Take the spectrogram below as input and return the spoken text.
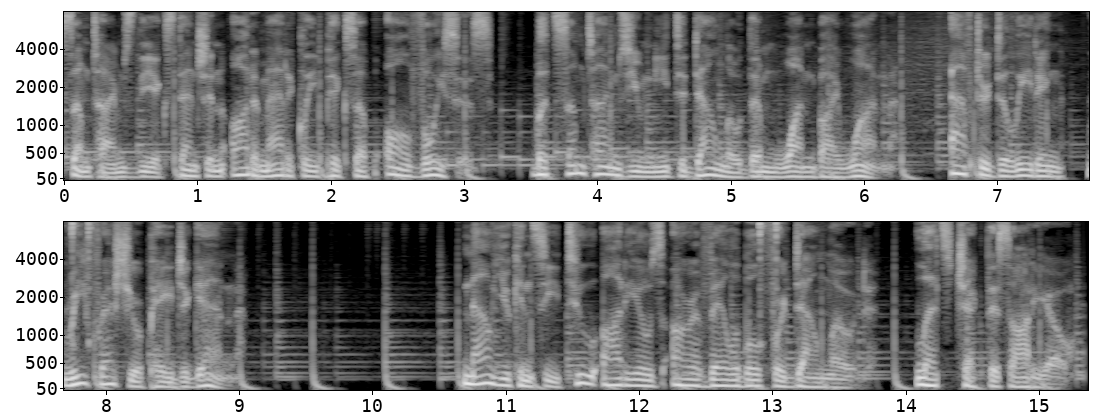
Sometimes the extension automatically picks up all voices, but sometimes you need to download them one by one. After deleting, refresh your page again. Now you can see two audios are available for download. Let's check this audio.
